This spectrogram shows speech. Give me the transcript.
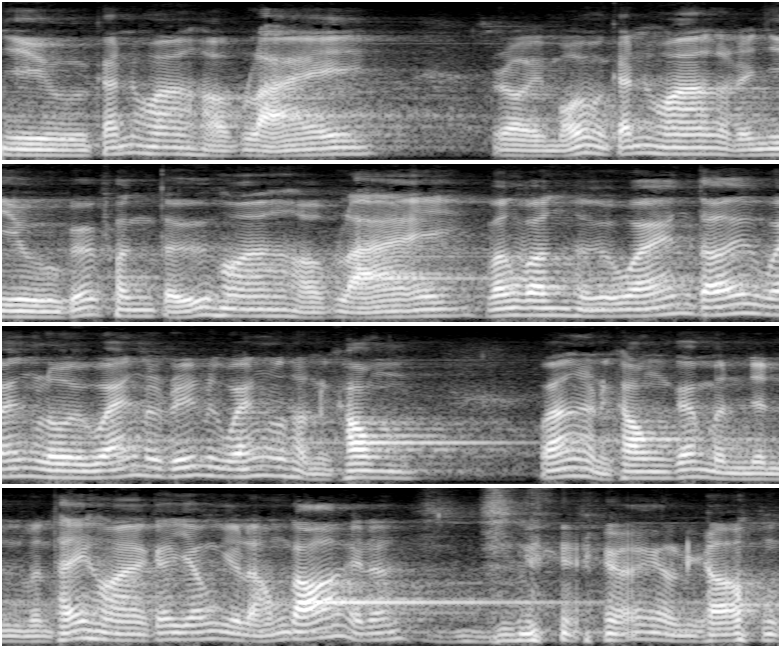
nhiều cánh hoa hợp lại. Rồi mỗi một cánh hoa là lại nhiều cái phân tử hoa hợp lại. Vân vân thì quán tới, quán lui, quán nó riết, nó quán nó thành không. Quán thành không, cái mình nhìn, mình thấy hoa cái giống như là không có vậy đó. Quán thành không.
